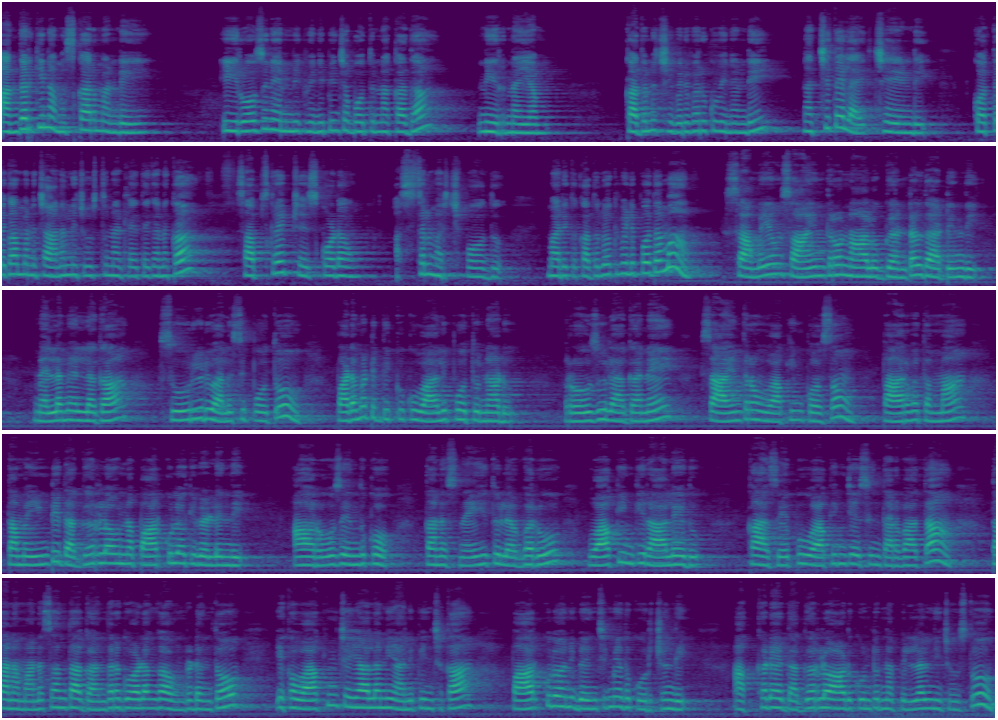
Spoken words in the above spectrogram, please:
అందరికీ నమస్కారం అండి ఈరోజు నేను మీకు వినిపించబోతున్న కథ నిర్ణయం. కథను చివరి వరకు వినండి. నచ్చితే లైక్ చేయండి. కొత్తగా మన ఛానల్ని చూస్తున్నట్లయితే కనుక సబ్స్క్రైబ్ చేసుకోవడం అస్సలు మర్చిపోవద్దు. మరి ఇక కథలోకి వెళ్ళిపోదామా? సమయం సాయంత్రం నాలుగు గంటలు దాటింది. మెల్లమెల్లగా సూర్యుడు అలసిపోతూ పడమటి దిక్కుకు వాలిపోతున్నాడు. రోజులాగానే సాయంత్రం వాకింగ్ కోసం పార్వతమ్మ తమ ఇంటి దగ్గరలో ఉన్న పార్కులోకి వెళ్ళింది. ఆ రోజు ఎందుకో తన స్నేహితులెవ్వరూ వాకింగ్కి రాలేదు. కాసేపు వాకింగ్ చేసిన తర్వాత తన మనసంతా గందరగోళంగా ఉండడంతో ఇక వాకింగ్ చేయాలని అనిపించక పార్కులోని బెంచ్ మీద కూర్చుంది. అక్కడే దగ్గరలో ఆడుకుంటున్న పిల్లల్ని చూస్తూ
